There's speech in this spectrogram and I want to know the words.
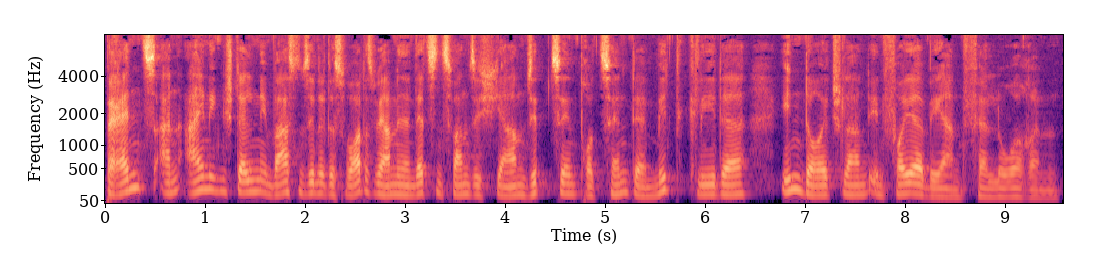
brennt's an einigen Stellen im wahrsten Sinne des Wortes. Wir haben in den letzten 20 Jahren 17 Prozent der Mitglieder in Deutschland in Feuerwehren verloren.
